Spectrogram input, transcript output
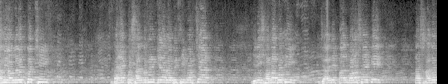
আমি অনুরোধ করছি ব্যারাকপুর সাংগঠনিক জেলার ওবিসি মোর্চার যিনি সভাপতি জয়দেব পাল মহাশয়কে তার স্বাগত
